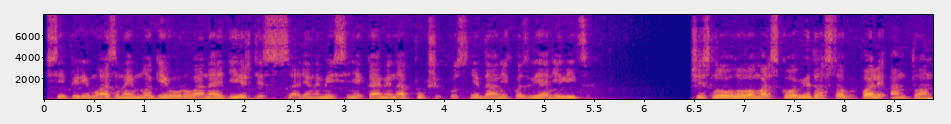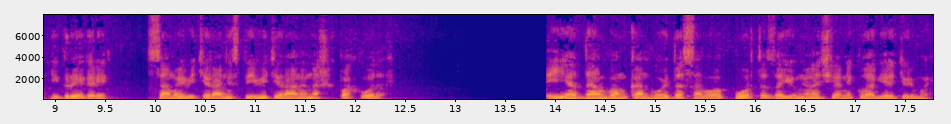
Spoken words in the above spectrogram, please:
Все перемазанные, многие в урваной одежде, с ссадинами и синяками на опухших после недавних возлияний лицах. В число улова морского ведомства попали Антуан и Грегори, самые ветеранистые ветераны наших походов. «Я дам вам конвой до самого порта», — заявил мне начальник лагеря тюрьмы.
